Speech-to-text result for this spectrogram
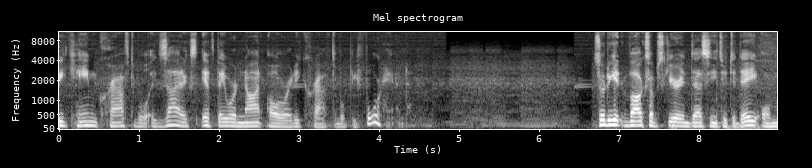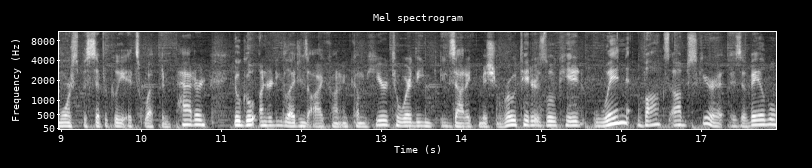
became craftable exotics if they were not already craftable beforehand. So to get Vox Obscura in Destiny 2 today, or more specifically its weapon pattern, you'll go under the Legends icon and come here to where the exotic mission rotator is located when Vox Obscura is available,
